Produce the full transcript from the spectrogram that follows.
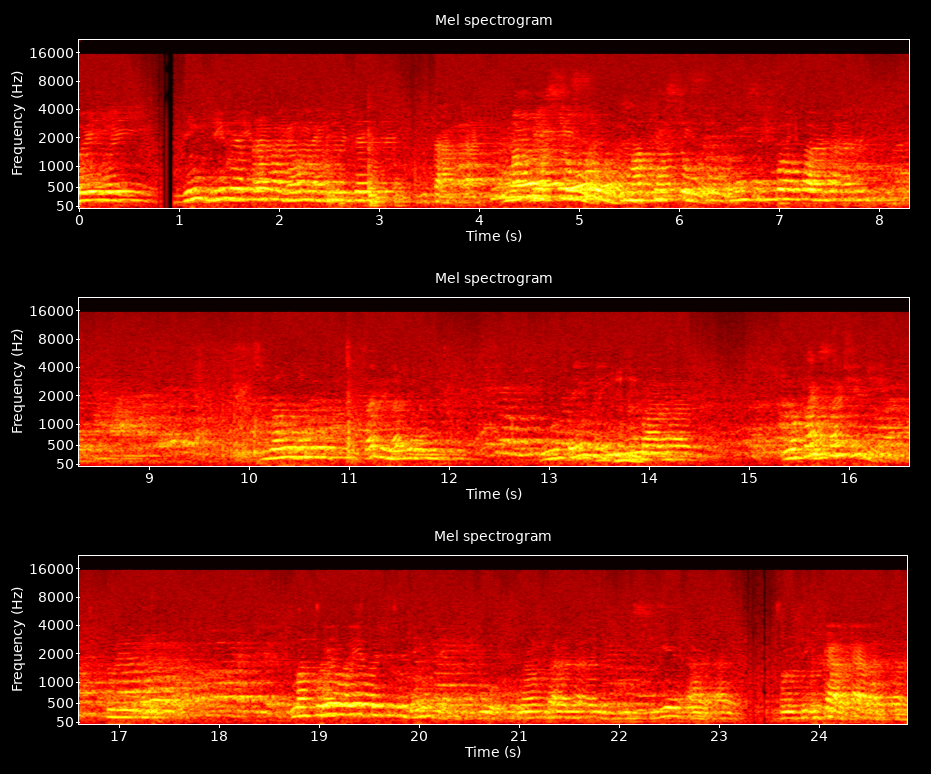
foi vendida pra pagar uma dívida de taxa. Uma pessoa, uma pessoa. Isso foi uma parada. Não, não, sabe, não, não tem uma. Não faz sentido. Uma coisa eu acho que faz tudo bem, né? Tipo, não é uma parada que vicia. A, a não ser que, cara, cara, cara,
